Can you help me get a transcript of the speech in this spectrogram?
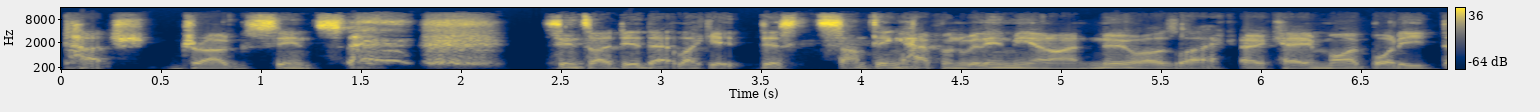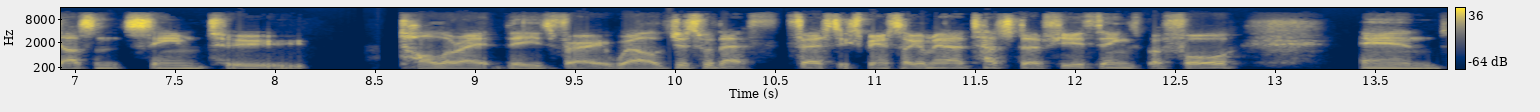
touched drugs since. since I did that, like it just something happened within me, and I knew I was like, okay, my body doesn't seem to tolerate these very well. Just with that first experience, like I mean, I touched a few things before, and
